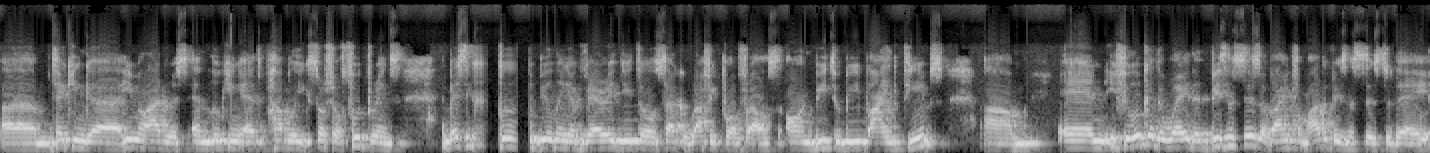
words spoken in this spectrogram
um, taking uh, email address and looking at public social footprints, and basically building a very detailed psychographic profiles on B2B buying teams. Um, and if you look at the way that businesses are buying from other businesses today,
